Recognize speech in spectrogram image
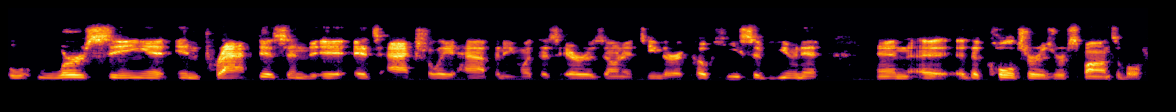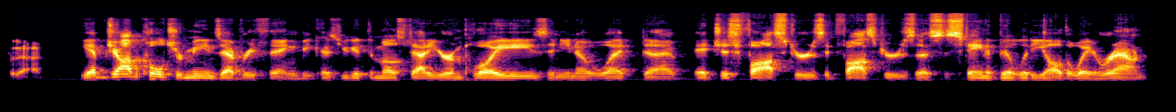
we're seeing it in practice, and it, it's actually happening with this Arizona team. They're a cohesive unit, and uh, the culture is responsible for that. Yep, job culture means everything because you get the most out of your employees, and you know what? Uh, it just fosters it fosters a sustainability all the way around.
